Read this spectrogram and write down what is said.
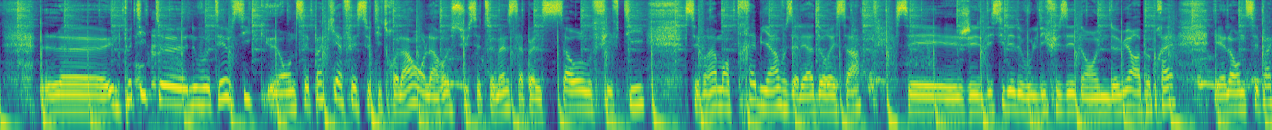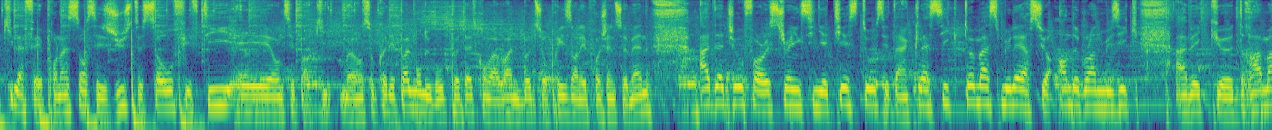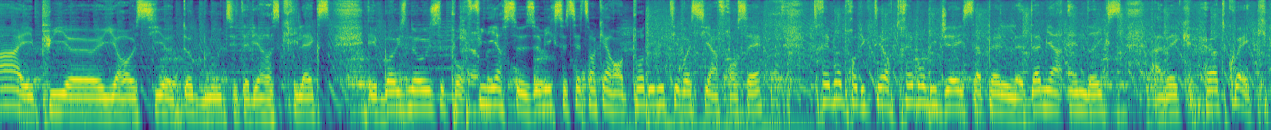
Le- une petite euh, nouveauté aussi, euh, on ne sait pas qui a fait ce titre-là, on l'a reçu cette semaine, ça s'appelle Soul 50. C'est vraiment très bien, vous allez adorer ça. J'ai décidé de vous le diffuser dans une demi-heure à peu près. Et alors on ne sait pas qui l'a fait. Pour l'instant c'est juste Soul 50 et on ne sait pas qui. On ne connaît pas le nom du groupe, peut-être qu'on va avoir une bonne surprise dans les prochaines semaines. Adagio for a String signé Tiesto, c'est un classique. Thomas Muller sur Underground Music avec Drama et puis euh, il y aura aussi Dog Blood, c'est-à-dire Skrillex et Boys Nose pour finir ce The Mix 740. Pour débuter, voici un français, très bon producteur, très bon DJ, il s'appelle Damien Hendrix avec Earthquake.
